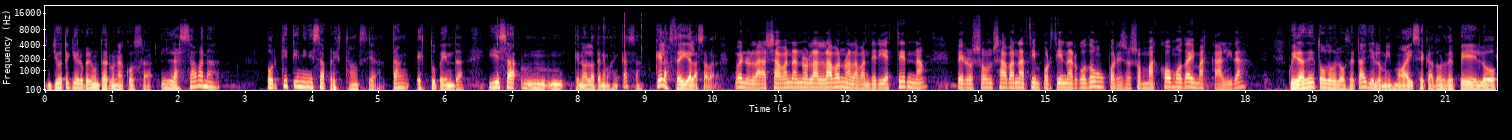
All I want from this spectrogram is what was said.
Yo te quiero preguntar una cosa. ¿Las sábanas ¿por qué tienen esa prestancia tan estupenda y esa mm, mm, que no la tenemos en casa? ¿Qué la hacéis a la sábana? Bueno, las sábanas no las lavan a lavandería externa, pero son sábanas 100% algodón, por eso son más cómodas y más cálidas. cuidar de todos los detalles. Lo mismo hay secador de pelo,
